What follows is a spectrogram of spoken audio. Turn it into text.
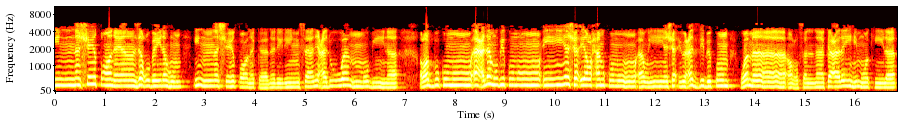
إن الشيطان ينزغ بينهم إن الشيطان كان للإنسان عدوا مبينا ربكم أعلم بكم إن يشأ يرحمكم أو إن يشأ يعذبكم وما أرسلناك عليهم وكيلا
